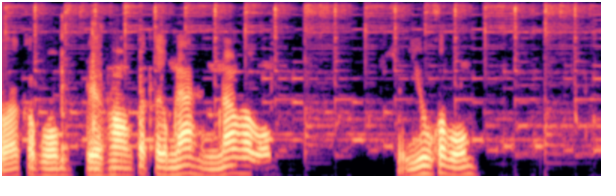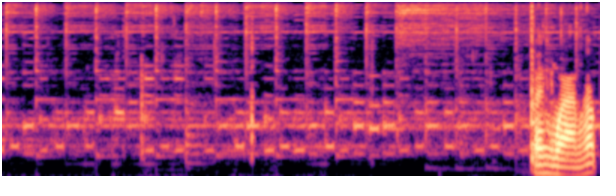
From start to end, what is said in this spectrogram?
ร้อยครับผมเดี๋ยวห้องก็เติมน้ำเห็นน้ำครับผมซีอิ๊วครับผม แป้งหวานครับ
